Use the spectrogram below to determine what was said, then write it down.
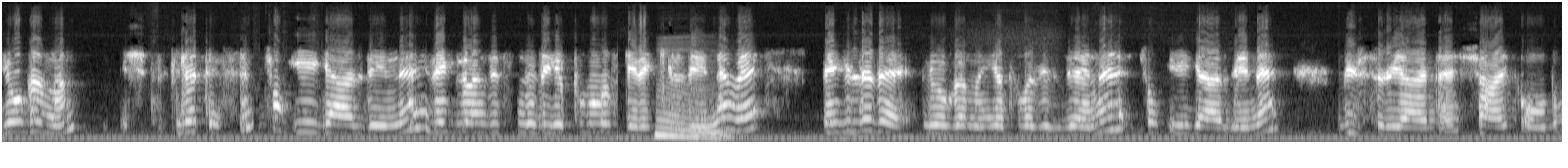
yoganın işte pilatesin çok iyi geldiğini, regl öncesinde de yapılması gerekildiğini Hmm. ve regilde de yoganın yapılabileceğini, çok iyi geldiğini bir sürü yerde şahit oldum.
